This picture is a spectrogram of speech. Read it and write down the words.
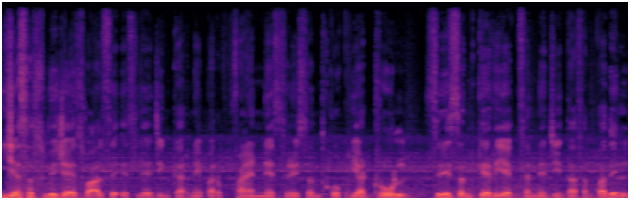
यशस्वी जायसवाल से स्लेजिंग करने पर फ़ैन ने श्रीसंत को किया ट्रोल। श्रीसंत के रिएक्शन ने जीता सबका दिल।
